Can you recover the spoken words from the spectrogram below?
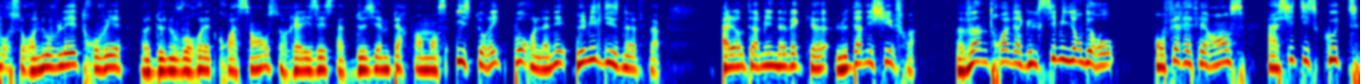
pour se renouveler, trouver euh, de nouveaux relais de croissance, réaliser sa deuxième performance historique pour l'année 2019. Allez, on termine avec le dernier chiffre, 23,6 millions d'euros. On fait référence à City Scoot,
